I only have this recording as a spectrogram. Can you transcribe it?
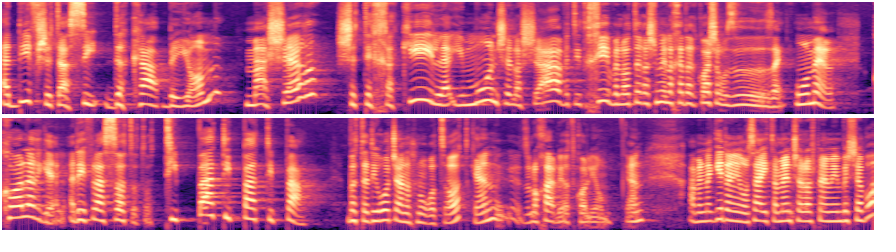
עדיף שתעשי דקה ביום, מאשר שתחכי לאימון של השעה ותדחי ולא תירשמי לחדר כושר וזה זה זה. הוא אומר, כל הרגל, עדיף לעשות אותו, טיפה, טיפה, טיפה, בתדירות שאנחנו רוצות, כן? זה לא חייב להיות כל יום, כן? אבל נגיד אני רוצה להתאמן שלוש פעמים בשבוע,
